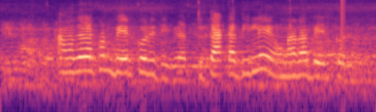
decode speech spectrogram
এই ধরনের টাকা। আমাদের এখন বের করে দিবে আর কি। টাকা দিলে ওনারা বের করে দিবে।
